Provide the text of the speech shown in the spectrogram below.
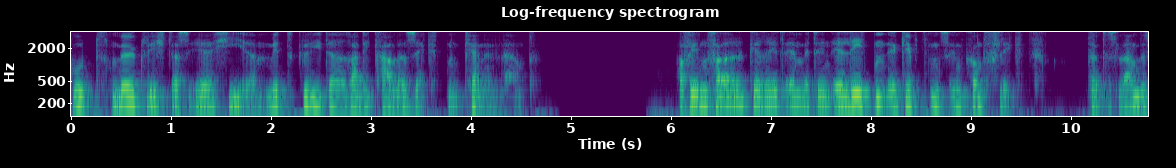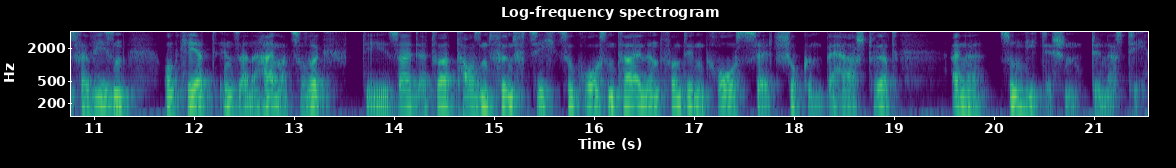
Gut möglich, dass er hier Mitglieder radikaler Sekten kennenlernt. Auf jeden Fall gerät er mit den Eliten Ägyptens in Konflikt, wird des Landes verwiesen und kehrt in seine Heimat zurück, die seit etwa 1050 zu großen Teilen von den Großseldschuken beherrscht wird, einer sunnitischen Dynastie.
